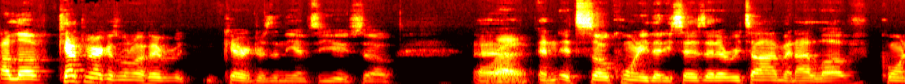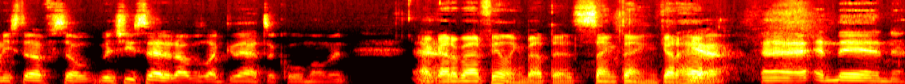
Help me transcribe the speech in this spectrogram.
I love Captain America is one of my favorite characters in the MCU. So, uh, Right. and it's so corny that he says that every time, and I love corny stuff. So when she said it, I was like, "That's a cool moment." I Uh, got a bad feeling about that. Same thing. Got to have yeah, it. uh, and then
